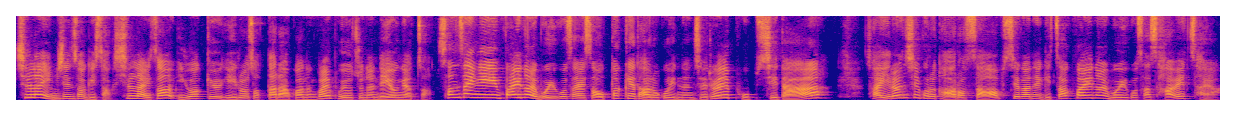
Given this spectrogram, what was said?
신라 임신서기석, 신라에서 유학교육이 이루어졌다라고 하는 걸 보여주는 내용이었죠. 선생님 final 모의고사에서 어떻게 다루고 있는지를 봅시다. 자, 이런 식으로 다뤘어. 9시간의 기적 final 모의고사 4회차야.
